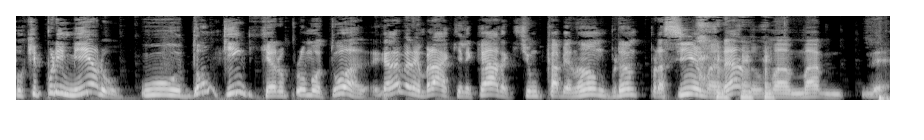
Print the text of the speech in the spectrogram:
Porque primeiro, o Don King, que era o promotor, a galera vai lembrar aquele cara que tinha um cabelão branco pra cima, né? Uma- uma- é,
